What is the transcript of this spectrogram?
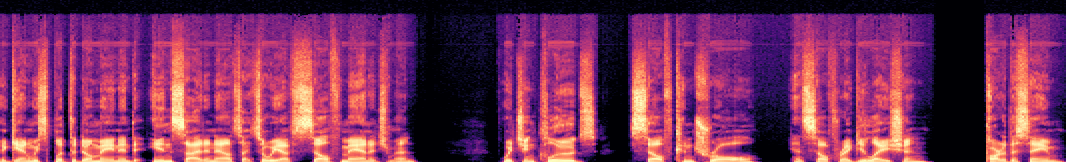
Again, we split the domain into inside and outside. So we have self management, which includes self control and self regulation, part of the same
